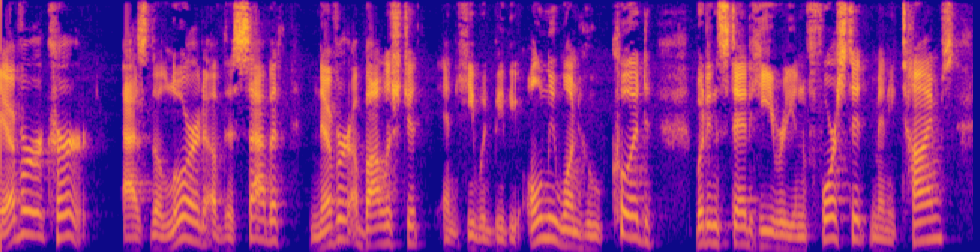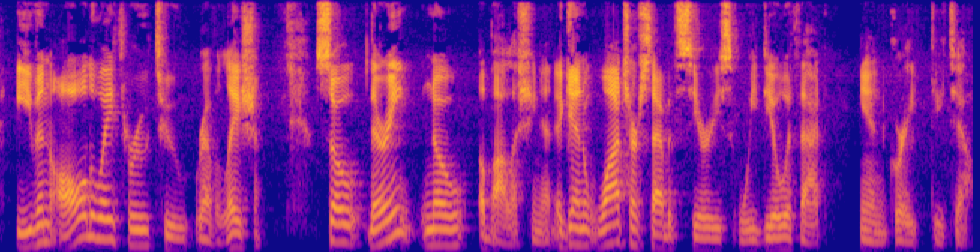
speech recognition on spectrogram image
ever occurred, as the Lord of the Sabbath never abolished it, and he would be the only one who could, but instead he reinforced it many times, even all the way through to Revelation. So there ain't no abolishing it. Again, watch our Sabbath series. We deal with that in great detail.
